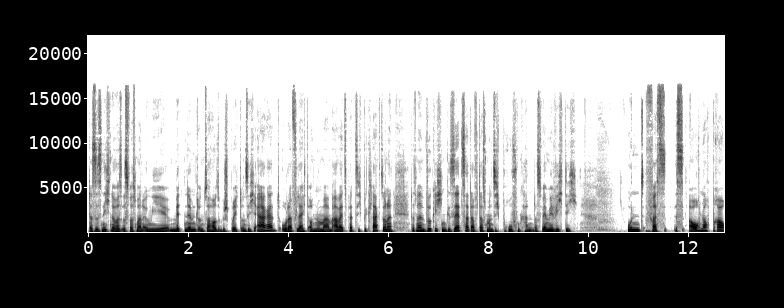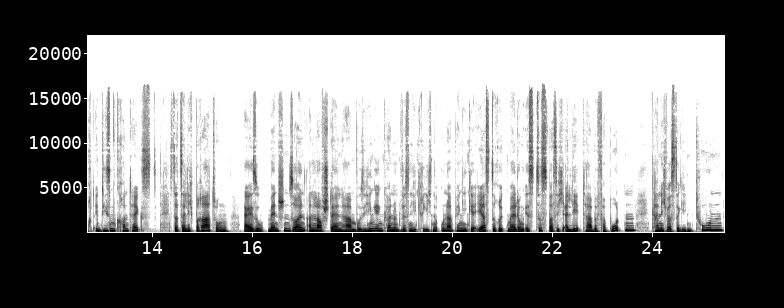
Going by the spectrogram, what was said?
Dass es nicht nur was ist, was man irgendwie mitnimmt und zu Hause bespricht und sich ärgert oder vielleicht auch nur mal am Arbeitsplatz sich beklagt, sondern dass man wirklich ein Gesetz hat, auf das man sich berufen kann. Das wäre mir wichtig. Und was es auch noch braucht in diesem Kontext, ist tatsächlich Beratung. Also Menschen sollen Anlaufstellen haben, wo sie hingehen können und wissen, hier kriege ich eine unabhängige erste Rückmeldung. Ist das, was ich erlebt habe, verboten? Kann ich was dagegen tun?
